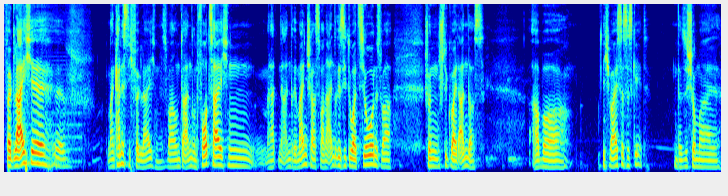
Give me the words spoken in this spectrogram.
Vergleiche, äh, man kann es nicht vergleichen. Es war unter anderen Vorzeichen, man hat eine andere Mannschaft, es war eine andere Situation, es war schon ein Stück weit anders. Aber ich weiß, dass es geht. Und das ist schon mal,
